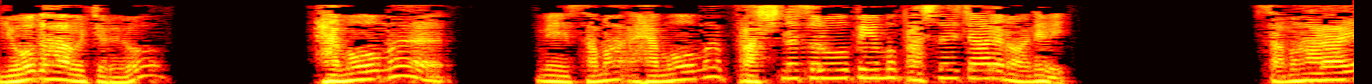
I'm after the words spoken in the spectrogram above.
යෝගාවචරයෝ හැමෝම මේ සම හැමෝම ප්‍රශ්න ස්වරූපයෙන්ම ප්‍රශ්න විචාරනවා නෙවෙයි. සමහර අය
